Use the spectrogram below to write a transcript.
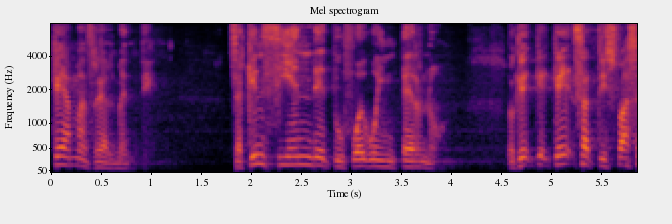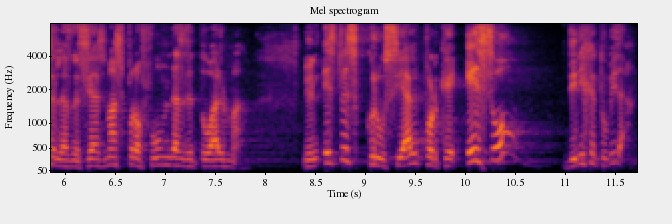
¿Qué amas realmente? O sea, ¿qué enciende tu fuego interno? ¿Qué, qué, satisface las necesidades más profundas de tu alma? esto es crucial porque eso dirige tu vida.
